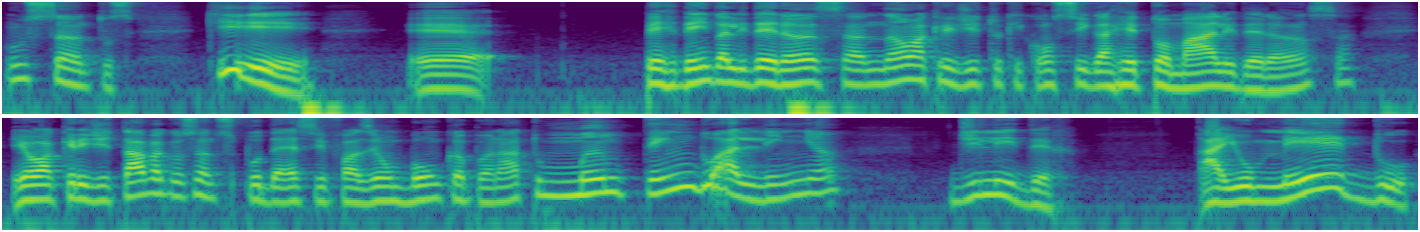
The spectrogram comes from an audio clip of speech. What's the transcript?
o Santos, que é, perdendo a liderança, não acredito que consiga retomar a liderança. Eu acreditava que o Santos pudesse fazer um bom campeonato mantendo a linha de líder. Aí o medo,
